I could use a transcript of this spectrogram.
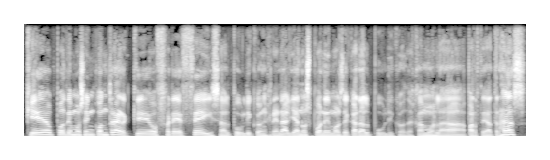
¿qué podemos encontrar? ¿Qué ofrecéis al público en general? Ya nos ponemos de cara al público. Dejamos la parte de atrás,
